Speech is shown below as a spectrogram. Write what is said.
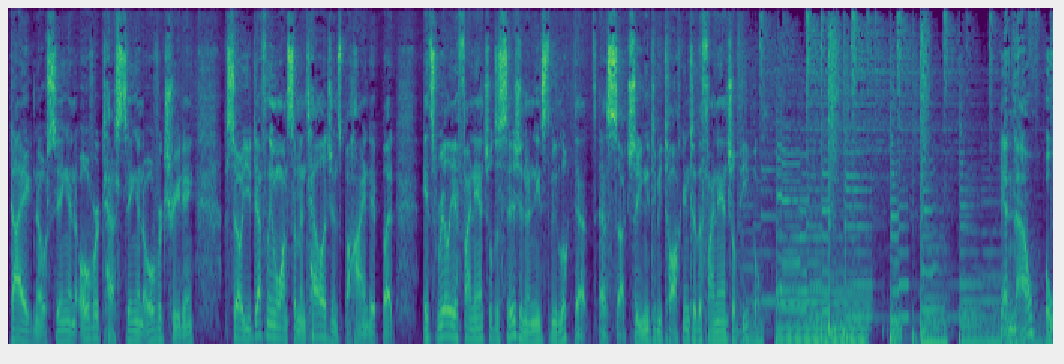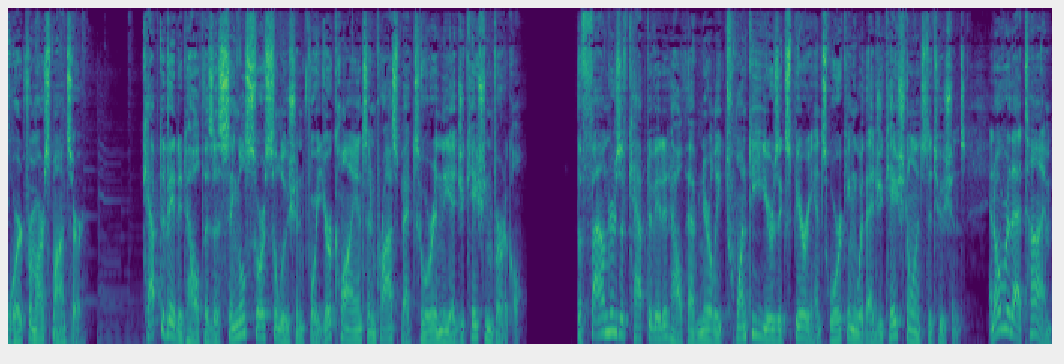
diagnosing and over testing and over treating. So you definitely want some intelligence behind it, but it's really a financial decision and needs to be looked at as such. So you need to be talking to the financial people. And now, a word from our sponsor. Captivated Health is a single source solution for your clients and prospects who are in the education vertical. The founders of Captivated Health have nearly 20 years experience working with educational institutions, and over that time,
